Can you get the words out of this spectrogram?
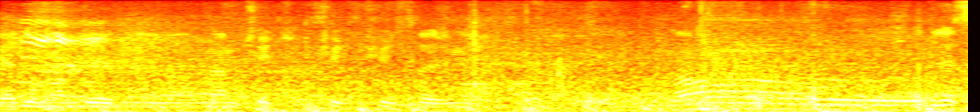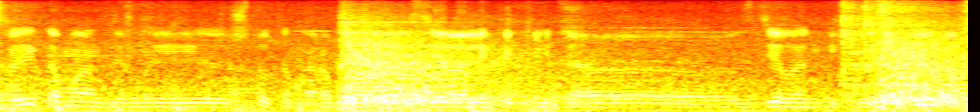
я думаю, будет э, нам чуть-чуть сложнее. Но для своей команды мы что-то наработали, сделали какие-то, э, сделаем какие-то выводы.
